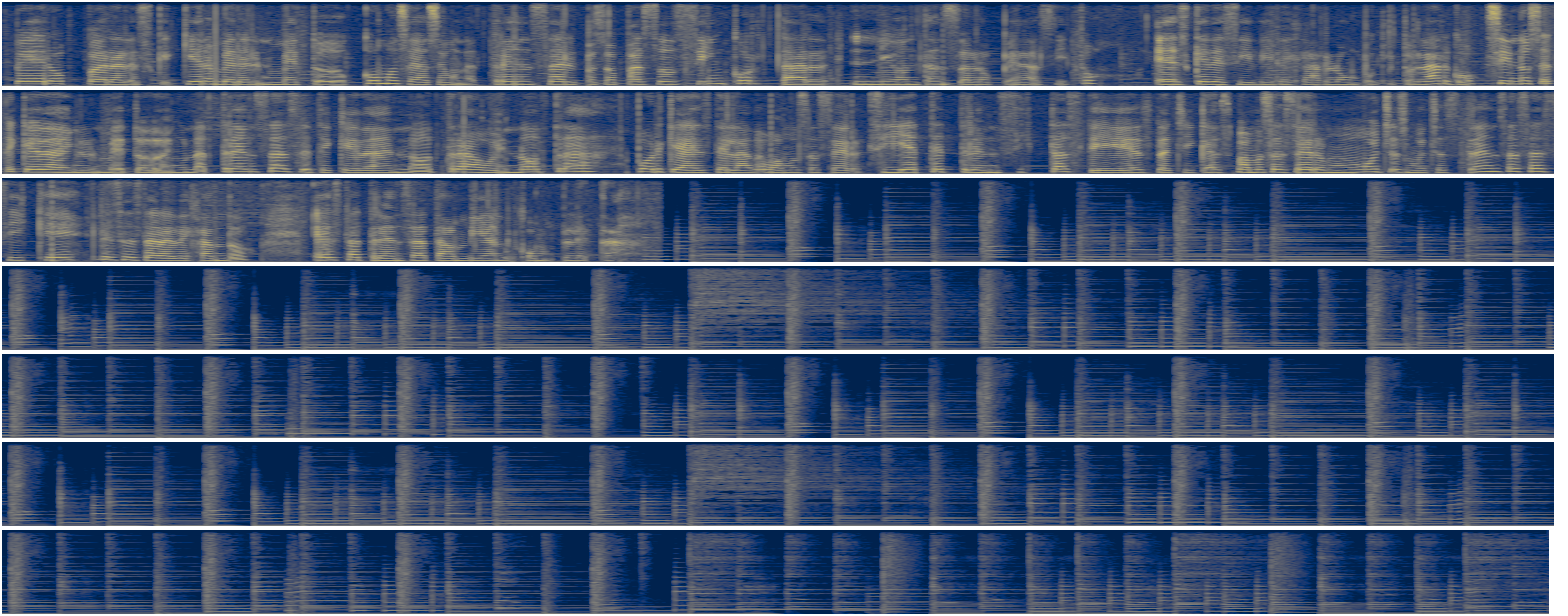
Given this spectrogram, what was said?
pero para las que quieren ver el método, cómo se hace una trenza, el paso a paso sin cortar ni un tan solo pedacito, es que decidí dejarlo un poquito largo. Si no se te queda en el método en una trenza, se te queda en otra o en otra porque a este lado vamos a hacer siete trencitas de esta chicas. Vamos a hacer muchas muchas trenzas así que les estaré dejando esta trenza también completa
